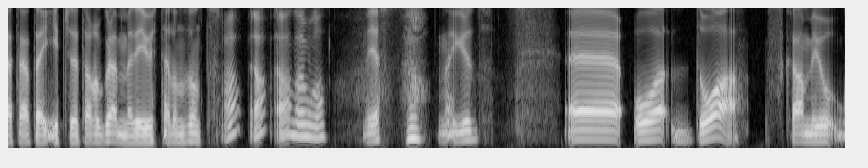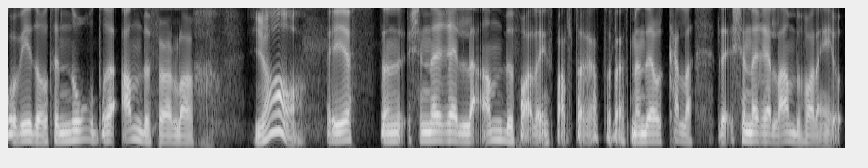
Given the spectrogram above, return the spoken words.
vet jeg at jeg ikke tar og glemmer de ut, eller noe sånt. ja, ja, ja det er bra. Yes, Ja. er good. Eh, og da skal vi jo gå videre til Nordre anbefaler. Ja. Yes, den generelle anbefalingsspalta, rett og slett. Men det å kalle det generelle anbefaling er jo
